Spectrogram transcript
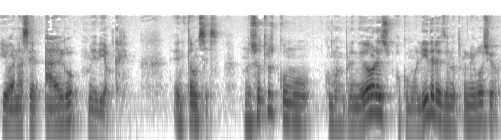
y van a hacer algo mediocre. Entonces, nosotros como, como emprendedores o como líderes de nuestro negocio,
